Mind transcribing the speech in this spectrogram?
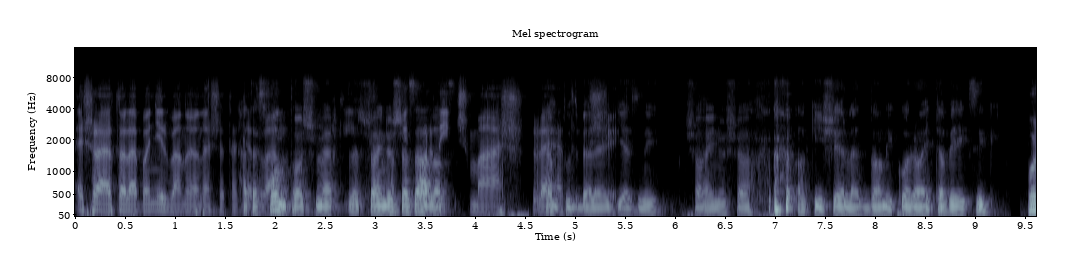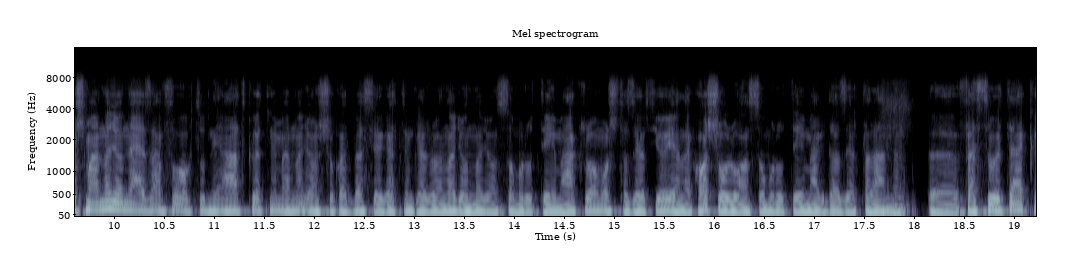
És általában nyilván olyan eseteket Hát ez fontos, mert sajnos az állat nincs más nem tud beleegyezni sajnos a, a kísérletbe, amikor rajta végzik. Most már nagyon nehezen fogok tudni átkötni, mert nagyon sokat beszélgettünk erről a nagyon-nagyon szomorú témákról. Most azért jöjjenek hasonlóan szomorú témák, de azért talán nem ö, feszültek.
